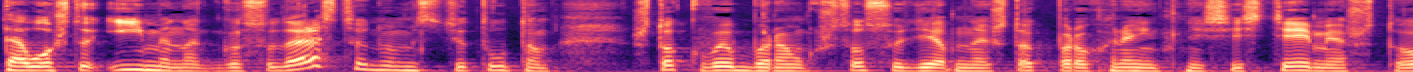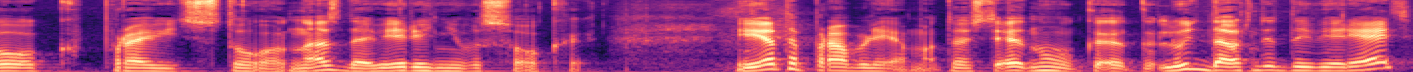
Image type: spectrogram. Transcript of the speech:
того, что именно к государственным институтам, что к выборам, что судебной, что к правоохранительной системе, что к правительству, у нас доверие невысокое. И это проблема. То есть э, ну, люди должны доверять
